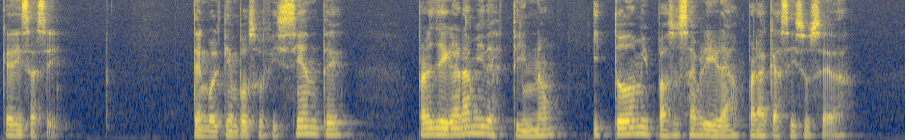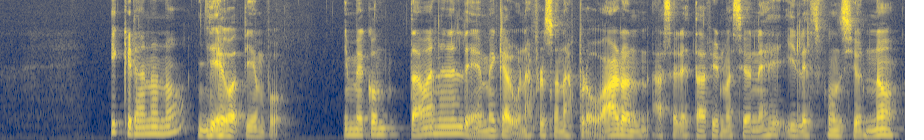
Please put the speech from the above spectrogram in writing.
que dice así. Tengo el tiempo suficiente para llegar a mi destino y todo mi paso se abrirá para que así suceda. Y crean o no, llego a tiempo. Y me contaban en el DM que algunas personas probaron hacer estas afirmaciones y les funcionó.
